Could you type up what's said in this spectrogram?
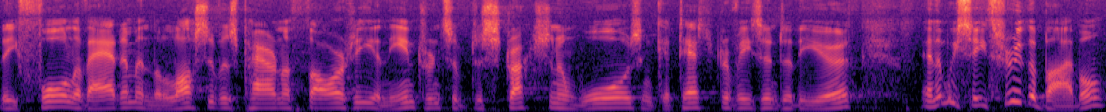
the fall of Adam and the loss of his power and authority and the entrance of destruction and wars and catastrophes into the earth. And then we see through the Bible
